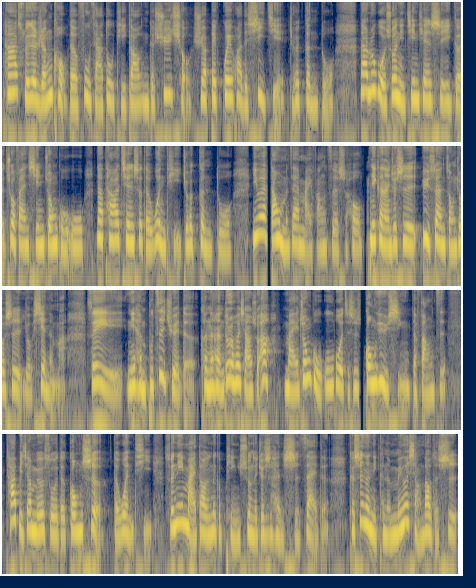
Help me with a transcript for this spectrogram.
它随着人口的复杂度提高，你的需求需要被规划的细节就会更多。那如果说你今天是一个旧翻新中古屋，那它牵涉的问题就会更多。因为当我们在买房子的时候，你可能就是预算终究是有限的嘛，所以你很不自觉的，可能很多人会想说啊，买中古屋或者是公寓型的房子。它比较没有所谓的公社的问题，所以你买到的那个平数呢，就是很实在的。可是呢，你可能没有想到的是，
